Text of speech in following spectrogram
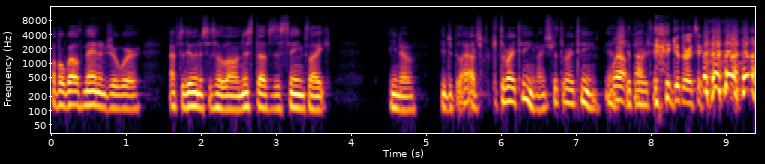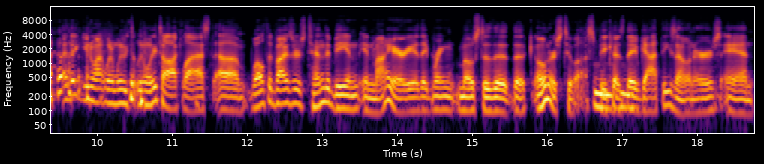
of a wealth manager where after doing this for so long, this stuff just seems like, you know, you just be like, I just get the right team. I just get the right team. Yeah, well, get the right team. get the right team. I think you know what when we when we talked last, um, wealth advisors tend to be in in my area. They bring most of the the owners to us because mm-hmm. they've got these owners and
